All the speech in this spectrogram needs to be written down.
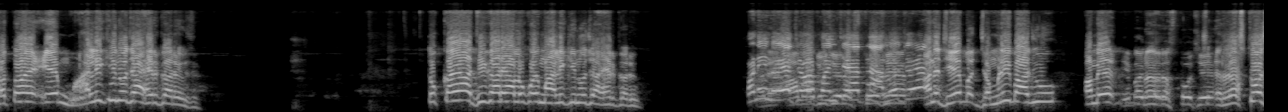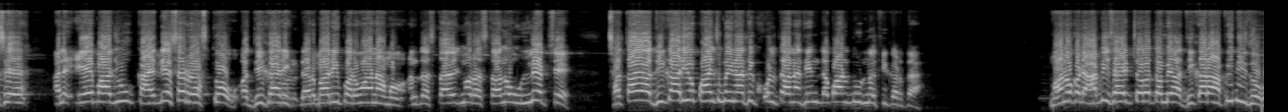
છતાંય એ માલિકીનો જાહેર કર્યો છે. તો કયા અધિકારી આ લોકોએ માલિકીનો જાહેર કર્યો? અને જે જમણી બાજુ અમે રસ્તો છે. રસ્તો છે અને એ બાજુ કાયદેસર રસ્તો અધિકારી દરબારી પરવાનામાં અને દસ્તાવેજમાં રસ્તાનો ઉલ્લેખ છે. છતાંય અધિકારીઓ પાંચ મહિનાથી ખોલતા નથી દબાણ દૂર નથી કરતા. માનો કે ડાબી સાઈડ ચલો તમે અધિકાર આપી દીધો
